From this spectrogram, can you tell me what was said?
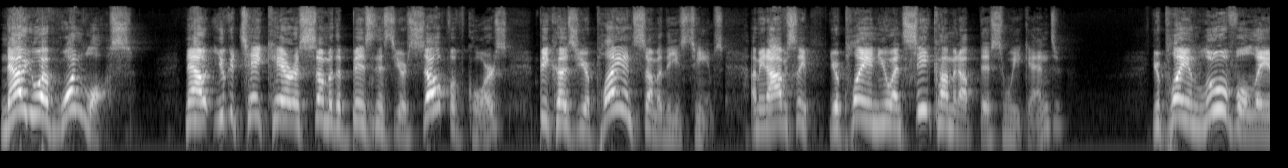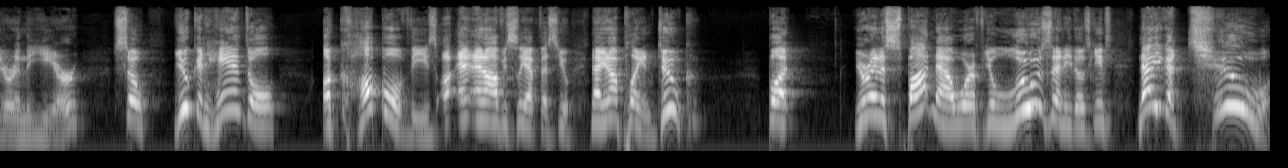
Now you have one loss. Now, you could take care of some of the business yourself, of course, because you're playing some of these teams. I mean, obviously, you're playing UNC coming up this weekend. You're playing Louisville later in the year. So you could handle a couple of these, uh, and, and obviously FSU. Now, you're not playing Duke, but you're in a spot now where if you lose any of those games, now you got two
